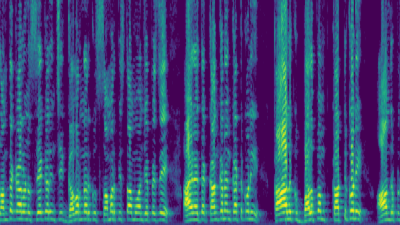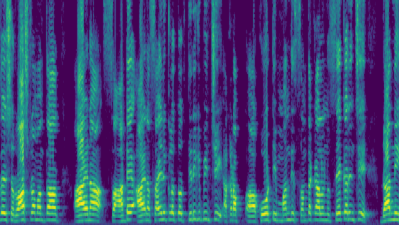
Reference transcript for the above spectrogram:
సంతకాలను సేకరించి గవర్నర్కు సమర్పిస్తాము అని చెప్పేసి ఆయన అయితే కంకణం కట్టుకొని కాలుకు బలపం కట్టుకొని ఆంధ్రప్రదేశ్ రాష్ట్రం అంతా ఆయన స- అంటే ఆయన సైనికులతో తిరిగిపించి అక్కడ కోటి మంది సంతకాలను సేకరించి దాన్ని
